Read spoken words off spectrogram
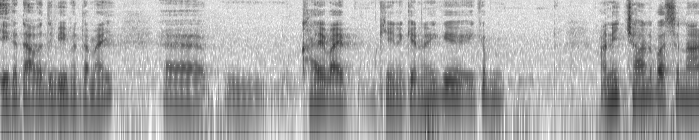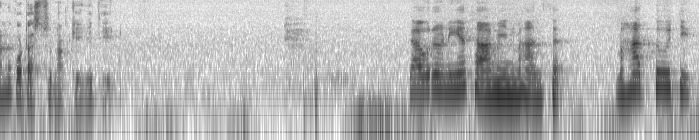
ඒකට අවදි වීම තමයි කය වය කියන කෙනෙක්ගේ ඒක අනිච්ඡානපස්සනාම කොටස් තුනක් ඒකේ තියෙනවා. ගෞරවනීය සාමීන් වහන්ස මහත් වූ චිත්ත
